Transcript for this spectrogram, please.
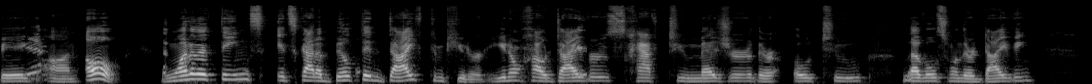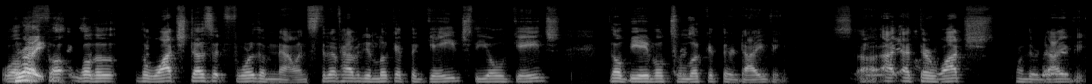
big on Oh, one of the things it's got a built-in dive computer. You know how divers have to measure their O2 levels when they're diving? Well, Right. the, well the the watch does it for them now. Instead of having to look at the gauge, the old gauge, they'll be able to look at their diving uh, at, their watch when they're diving.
